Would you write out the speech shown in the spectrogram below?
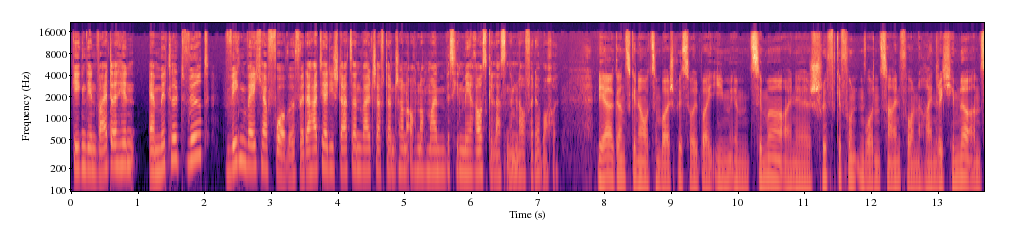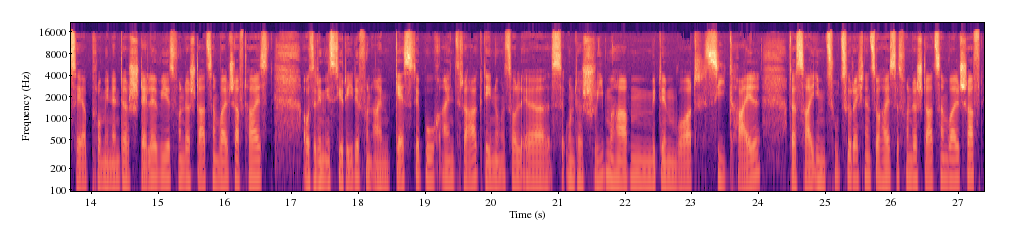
gegen den weiterhin ermittelt wird. Wegen welcher Vorwürfe? Da hat ja die Staatsanwaltschaft dann schon auch noch mal ein bisschen mehr rausgelassen im Laufe der Woche. Ja, ganz genau. Zum Beispiel soll bei ihm im Zimmer eine Schrift gefunden worden sein von Heinrich Himmler an sehr prominenter Stelle, wie es von der Staatsanwaltschaft heißt. Außerdem ist die Rede von einem Gästebucheintrag, den soll er unterschrieben haben mit dem Wort Sieg Heil. Das sei ihm zuzurechnen, so heißt es von der Staatsanwaltschaft.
